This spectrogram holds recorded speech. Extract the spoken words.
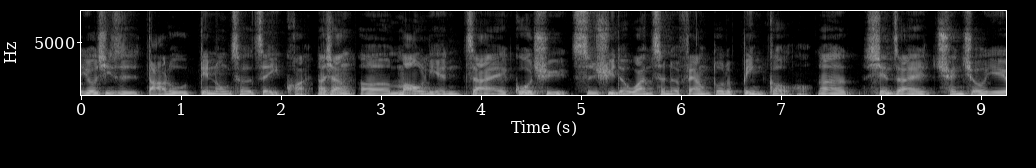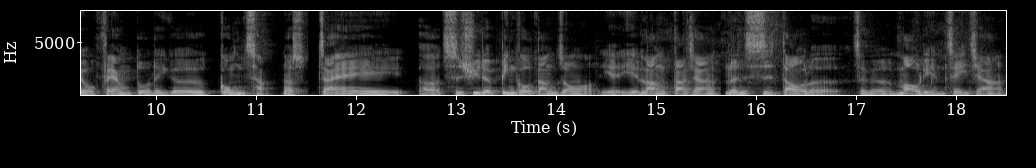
尤其是打入电动车这一块。那像呃茂联在过去持续的完成了非常多的并购哦，那现在全球也有非常多的一个工厂。那在呃持续的并购当中哦，也也让大家认识到了这个茂联这一家。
